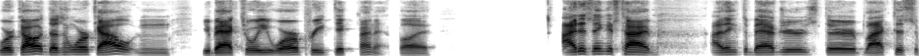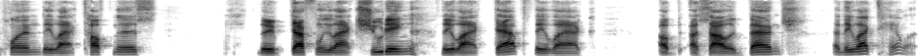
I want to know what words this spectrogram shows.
work out, it doesn't work out and you're back to where you were pre Dick Bennett. But I just think it's time. I think the Badgers, they're lack discipline, they lack toughness, they definitely lack shooting. They lack depth. They lack a, a solid bench, and they lack talent.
